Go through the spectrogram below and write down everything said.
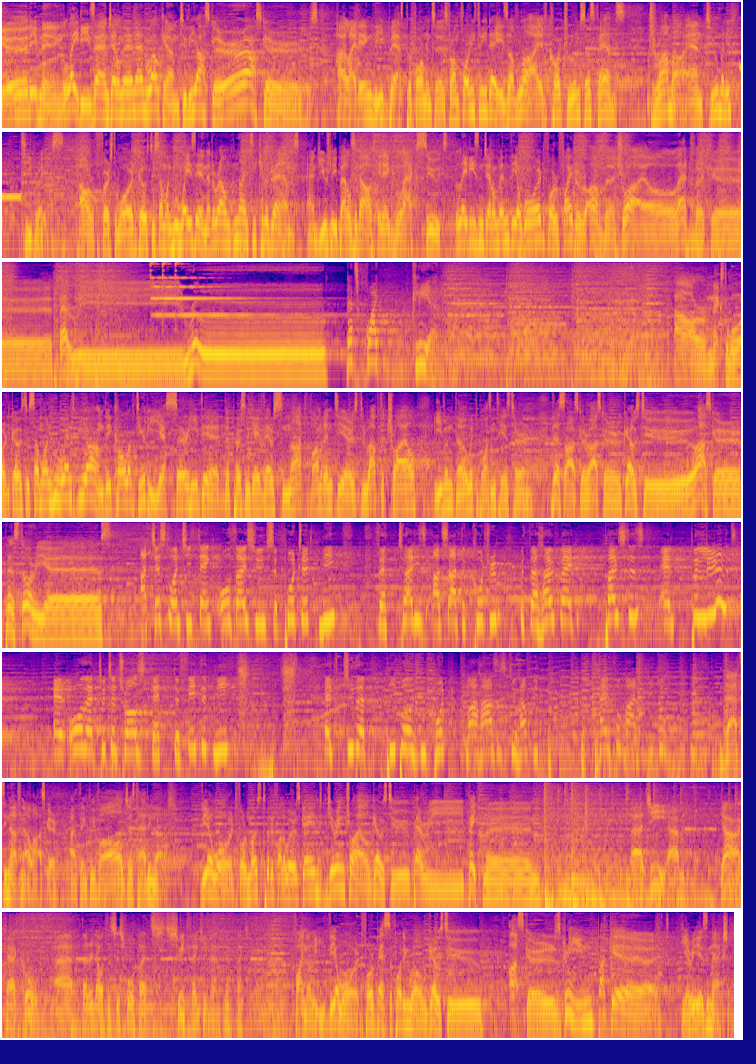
Good evening, ladies and gentlemen, and welcome to the Oscar Oscars, highlighting the best performances from 43 days of live courtroom suspense, drama, and too many tea breaks. Our first award goes to someone who weighs in at around 90 kilograms and usually battles it out in a black suit. Ladies and gentlemen, the award for Fighter of the Trial, Advocate Barry Roux. That's quite clear. Our next award goes to someone who went beyond the call of duty. Yes, sir, he did. The person gave their snot, vomit, and tears throughout the trial, even though it wasn't his turn. This Oscar Oscar goes to Oscar Pistorius. I just want to thank all those who supported me. The tradies outside the courtroom with the homemade posters and balloons. And all the Twitter trolls that defended me. And to the people who bought my houses to help me pay for my legal. That's enough now, Oscar. I think we've all just had enough. The award for most Twitter followers gained during trial goes to Barry Bateman. Uh, gee, um, yeah, okay, cool. Uh, don't really know what this is for, but sweet, thank you, man. Yeah, thanks. Finally, the award for Best Supporting Role goes to Oscar's Green Bucket. Here he is in action.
